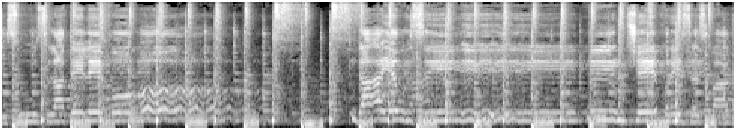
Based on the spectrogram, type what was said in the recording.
Iisus la telefon. Da, eu sunt. Ce vrei să-ți fac?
